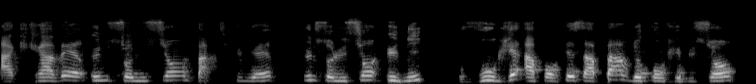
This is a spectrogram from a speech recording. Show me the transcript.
à travers une solution particulière, une solution unique, voudrait apporter sa part de contribution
